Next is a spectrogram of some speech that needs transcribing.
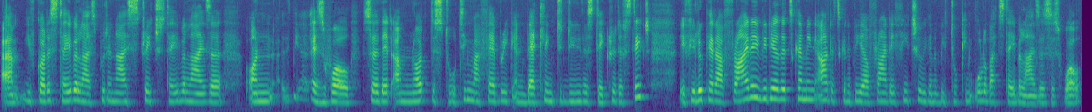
um, you've got to stabilize, put a nice stretch stabilizer on as well so that I'm not distorting my fabric and battling to do this decorative stitch. If you look at our Friday video that's coming out, it's going to be our Friday feature. We're going to be talking all about stabilizers as well.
